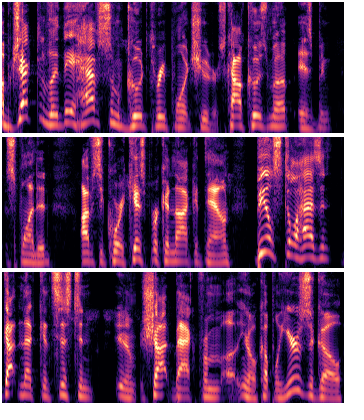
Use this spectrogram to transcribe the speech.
objectively, they have some good three point shooters. Kyle Kuzma has been splendid. Obviously, Corey Kispert can knock it down. Beal still hasn't gotten that consistent you know shot back from uh, you know a couple years ago,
